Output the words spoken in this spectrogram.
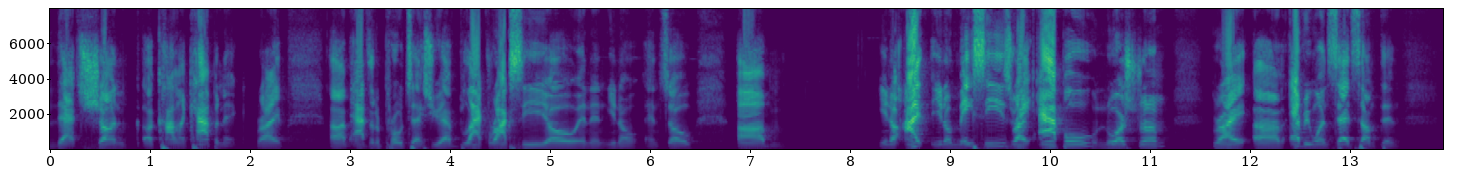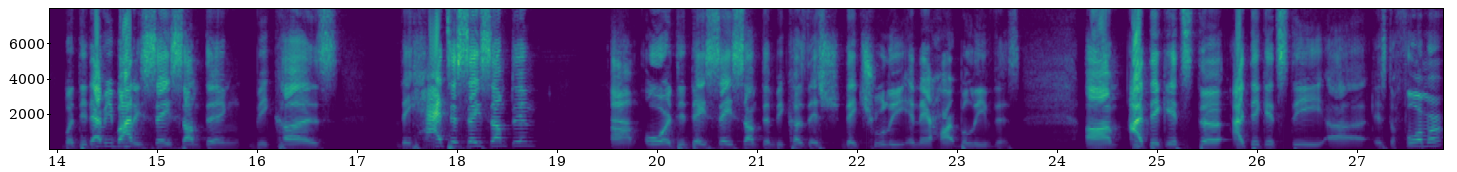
that shunned uh, Colin Kaepernick, right? Um, after the protest, you have BlackRock CEO, and then you know, and so, um, you know, I, you know, Macy's, right, Apple, Nordstrom, right, um, everyone said something, but did everybody say something because they had to say something? Um, or did they say something because they they truly in their heart believe this? Um, I think it's the I think it's the uh, it's the former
